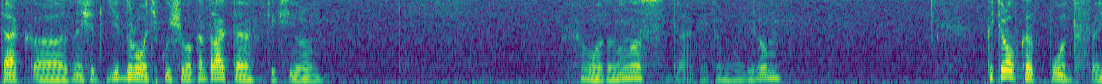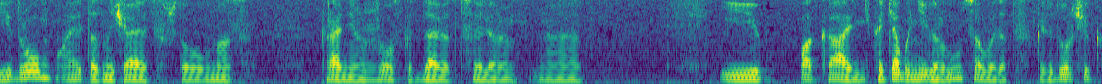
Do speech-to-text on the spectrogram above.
Так, э, значит, ядро текущего контракта фиксируем. Вот он у нас. Так, это мы уберем. Котировка под ядром, а это означает, что у нас крайне жестко давят селлеры. Э, и пока хотя бы не вернуться в этот коридорчик,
